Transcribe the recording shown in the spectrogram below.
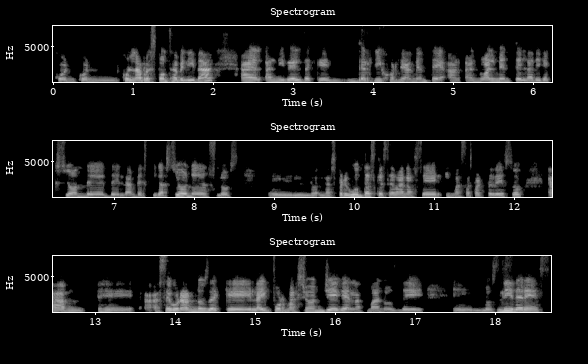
con, con, con, la responsabilidad al, nivel de que dirijo realmente anualmente la dirección de, de las investigaciones, los, eh, las preguntas que se van a hacer y más aparte de eso, asegurarnos de que la información llegue en las manos de los líderes,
